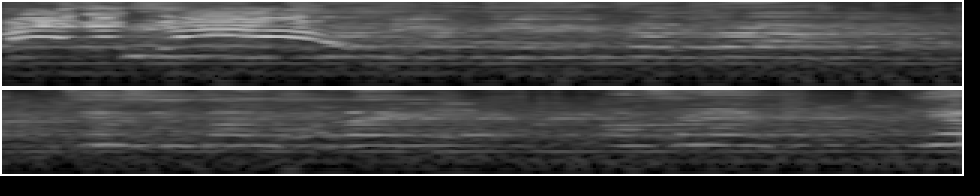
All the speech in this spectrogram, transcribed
Way to go! We love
